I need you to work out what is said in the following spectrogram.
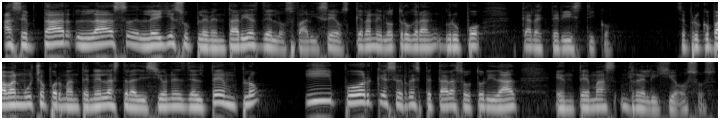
aceptar las leyes suplementarias de los fariseos, que eran el otro gran grupo característico. Se preocupaban mucho por mantener las tradiciones del templo y porque se respetara su autoridad en temas religiosos.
